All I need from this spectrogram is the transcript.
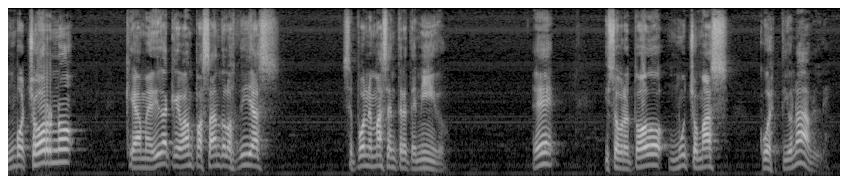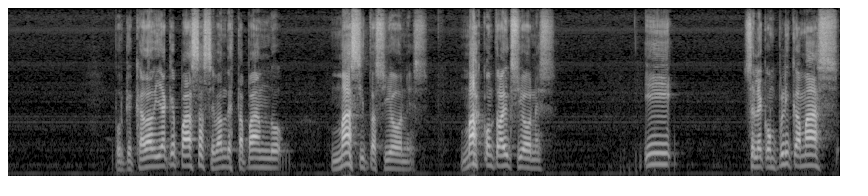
un bochorno que a medida que van pasando los días se pone más entretenido ¿eh? y sobre todo mucho más cuestionable, porque cada día que pasa se van destapando más situaciones, más contradicciones y se le complica más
